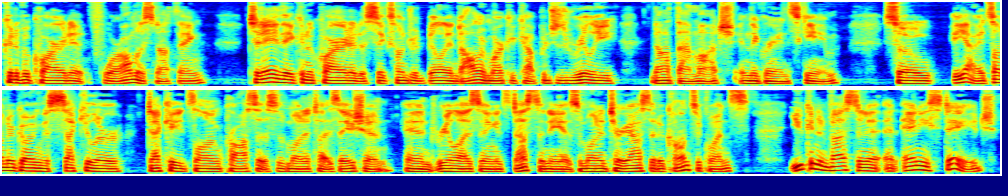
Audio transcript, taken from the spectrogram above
could have acquired it for almost nothing. Today, they can acquire it at a $600 billion market cap, which is really not that much in the grand scheme. So, yeah, it's undergoing this secular, decades long process of monetization and realizing its destiny as a monetary asset of consequence. You can invest in it at any stage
